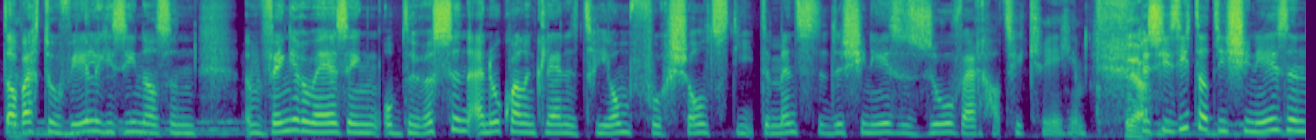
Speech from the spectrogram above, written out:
Dat werd door velen gezien als een, een vingerwijzing op de Russen en ook wel een kleine triomf voor Scholz, die tenminste de Chinezen zo ver had gekregen. Ja. Dus je ziet dat die Chinezen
